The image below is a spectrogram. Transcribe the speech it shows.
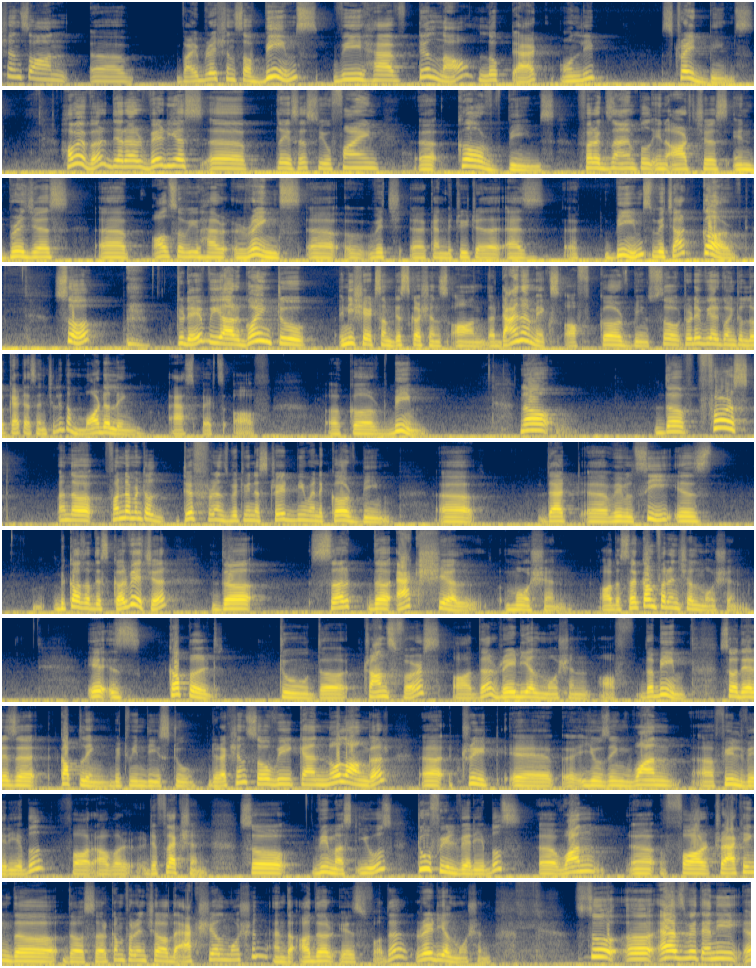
discussions on uh, vibrations of beams, we have till now looked at only straight beams. However, there are various uh, places you find uh, curved beams. For example, in arches, in bridges, uh, also you have rings uh, which uh, can be treated as beams which are curved. So, today we are going to initiate some discussions on the dynamics of curved beams. So, today we are going to look at essentially the modeling aspects of a curved beam. Now, the first and the fundamental difference between a straight beam and a curved beam uh, that uh, we will see is because of this curvature the the axial motion or the circumferential motion is coupled to the transverse or the radial motion of the beam. So, there is a coupling between these two directions. So, we can no longer uh, treat uh, uh, using one uh, field variable for our deflection. So, we must use two field variables uh, one uh, for tracking the, the circumferential or the axial motion and the other is for the radial motion. So, as with any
